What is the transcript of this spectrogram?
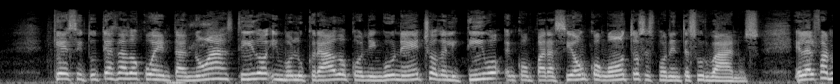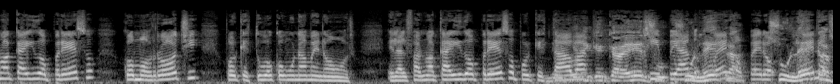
que si tú te has dado cuenta no has sido involucrado con ningún hecho delictivo en comparación con otros exponentes urbanos. El Alfa no ha caído preso como Rochi porque estuvo con una menor. El Alfa no ha caído preso porque estaba que caer su, letra, pero, su letra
